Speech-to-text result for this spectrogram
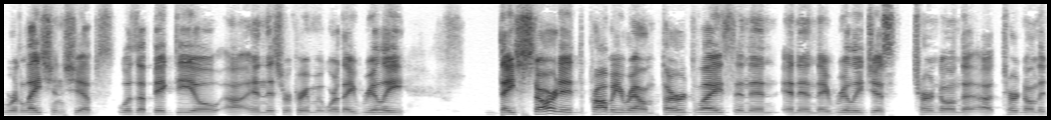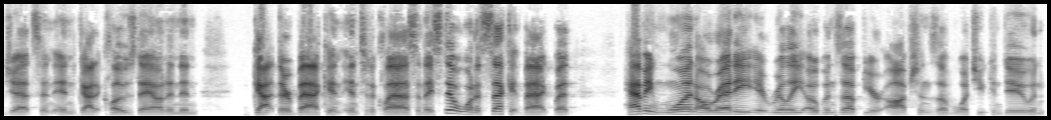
relationships was a big deal uh, in this recruitment where they really they started probably around third place and then and then they really just turned on the uh, turned on the jets and, and got it closed down and then got their back in, into the class and they still want a second back but having one already it really opens up your options of what you can do and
